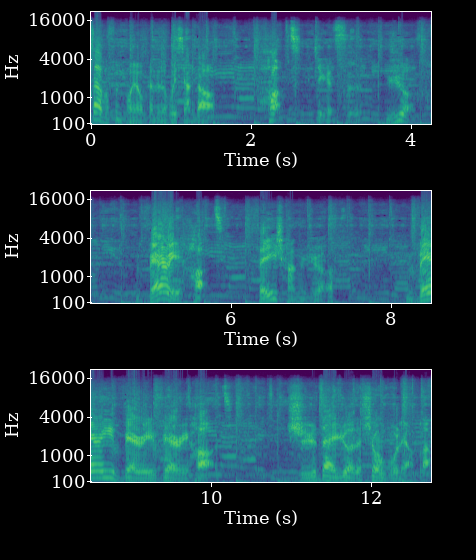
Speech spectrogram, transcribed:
大部分朋友可能都会想到 hot 这个词，热，very hot，非常热，very very very hot，实在热的受不了了。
